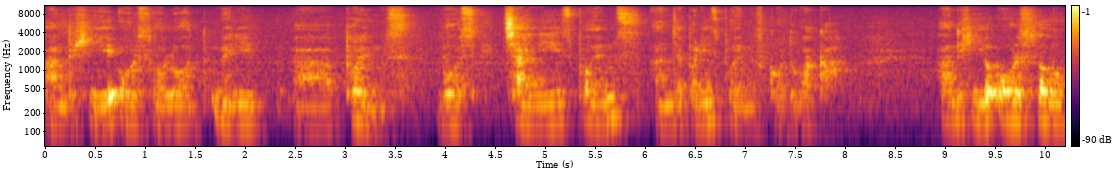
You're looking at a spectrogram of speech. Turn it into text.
and he also wrote many uh, poems, both Chinese poems and Japanese poems called waka. And he also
